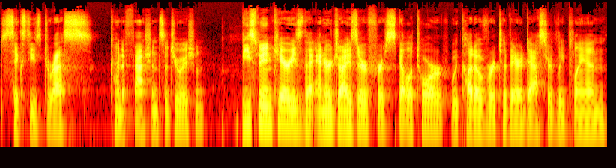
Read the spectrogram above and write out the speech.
60s dress kind of fashion situation. Beastman carries the Energizer for Skeletor. We cut over to their dastardly plan.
